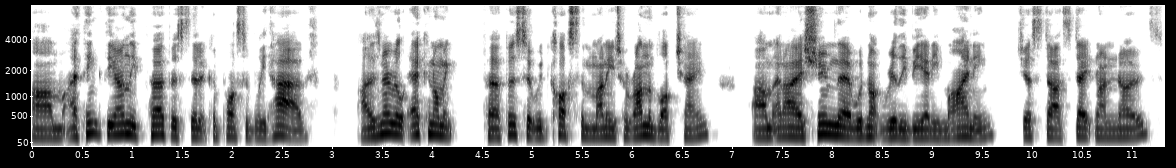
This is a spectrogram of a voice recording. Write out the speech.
um, I think the only purpose that it could possibly have, uh, there's no real economic purpose. It would cost them money to run the blockchain. Um, and I assume there would not really be any mining, just uh, state run nodes.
